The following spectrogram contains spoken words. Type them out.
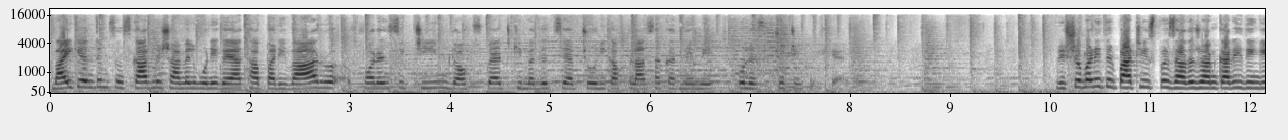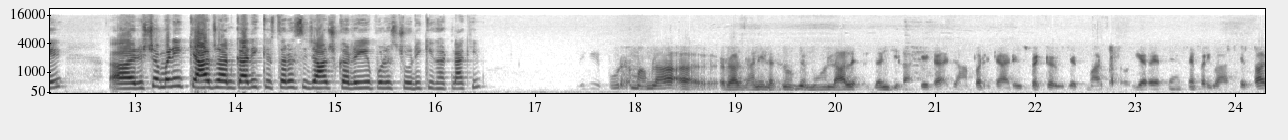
भाई के अंतिम संस्कार में शामिल होने गया था परिवार। फॉरेंसिक टीम, डॉग स्क्वाड की मदद से अब चोरी का खुलासा करने में पुलिस जुटी हुई है। ऋषभमणि त्रिपाठी इस पर ज़्यादा जानकारी देंगे। ऋषभमणि, क्या जानकारी, किस तरह से जाँच कर रही है पुलिस चोरी की घटना की? पूरा मामला राजधानी लखनऊ के मोहनलालगंज इलाके का है, जहाँ पर रिटायर्ड इंस्पेक्टर विजय कुमार भदौरिया रहते हैं अपने परिवार के साथ।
